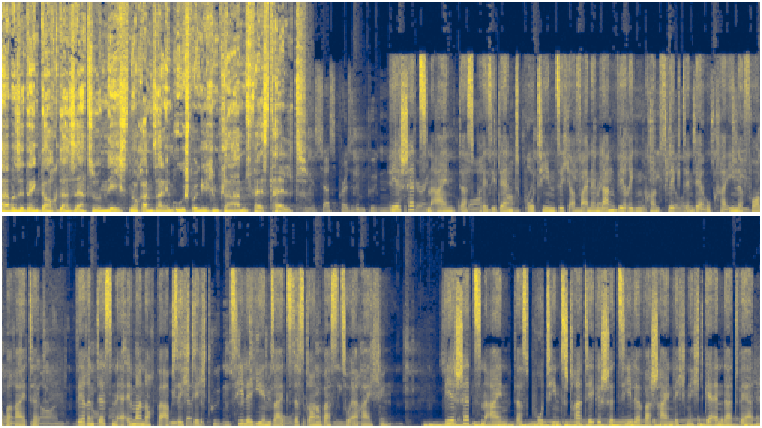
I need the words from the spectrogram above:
Aber sie denkt auch, dass er zunächst noch an seinem ursprünglichen Plan festhält. Wir schätzen ein, dass Präsident Putin sich auf einen langwierigen Konflikt in der Ukraine vorbereitet, währenddessen er immer noch beabsichtigt, Ziele jenseits des Donbass zu erreichen. Wir schätzen ein, dass Putins strategische Ziele wahrscheinlich nicht geändert werden.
